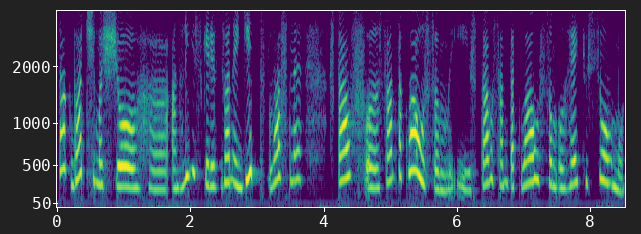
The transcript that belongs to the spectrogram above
так бачимо, що англійський різдвяний дід, власне, став Санта-Клаусом і став Санта-Клаусом у геть усьому,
